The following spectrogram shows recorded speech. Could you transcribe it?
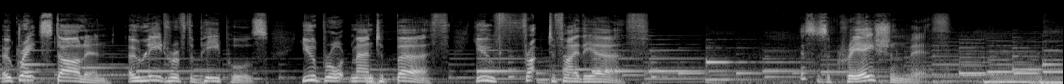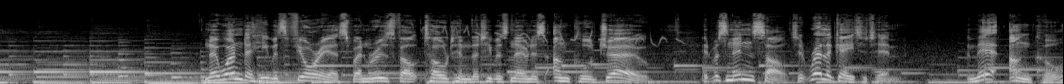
O great Stalin, O leader of the peoples, you brought man to birth, you fructify the earth. This is a creation myth. No wonder he was furious when Roosevelt told him that he was known as Uncle Joe. It was an insult, it relegated him. A mere uncle?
